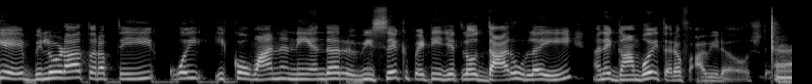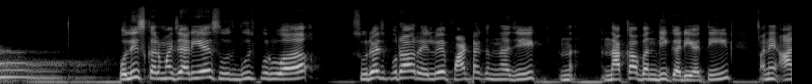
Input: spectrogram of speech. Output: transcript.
કે બિલોડા તરફથી કોઈ ઇકો વાનની અંદર વીસેક પેટી જેટલો દારૂ લઈ અને ગાંભોઈ તરફ આવી રહ્યો છે. પોલીસ કર્મચારીએ સૂઝબૂઝપૂર્વક સુરજપુરા રેલવે ફાટક નજીક નાકાબંધી કરી હતી અને આ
